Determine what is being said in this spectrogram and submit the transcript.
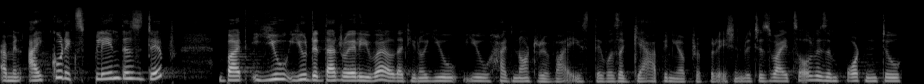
I mean, I could explain this dip, but you you did that really well that you know you you had not revised there was a gap in your preparation which is why it's always important to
